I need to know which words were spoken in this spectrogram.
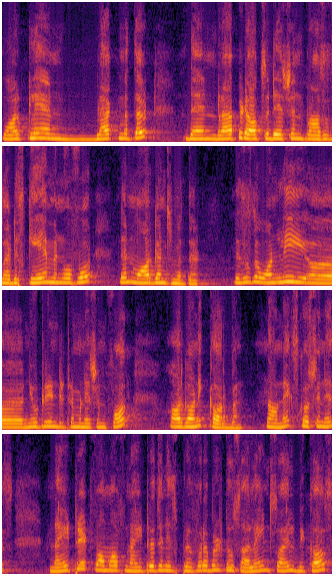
Walkley and Black method, then rapid oxidation process that is KMNO4, then Morgan's method. This is the only uh, nutrient determination for organic carbon. Now next question is nitrate form of nitrogen is preferable to saline soil because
